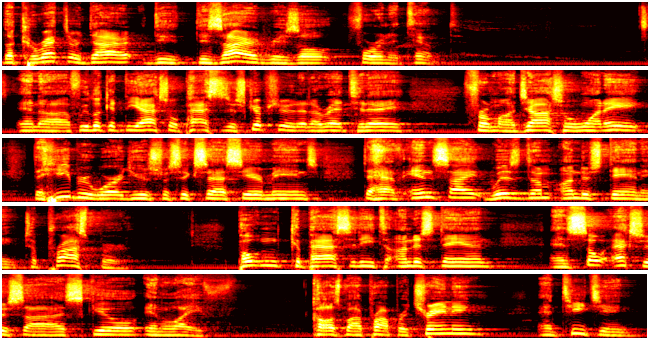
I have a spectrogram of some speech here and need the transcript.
the correct or de- desired result for an attempt. And uh, if we look at the actual passage of scripture that I read today from uh, Joshua 1 8, the Hebrew word used for success here means to have insight, wisdom, understanding, to prosper, potent capacity to understand and so exercise skill in life, caused by proper training and teaching,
